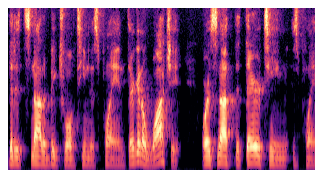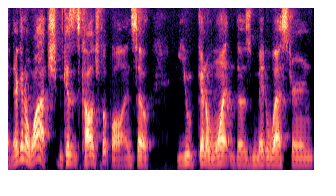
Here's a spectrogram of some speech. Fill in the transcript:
that it's not a Big 12 team that's playing. They're going to watch it or it's not that their team is playing. They're going to watch because it's college football. And so you're going to want those Midwestern,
